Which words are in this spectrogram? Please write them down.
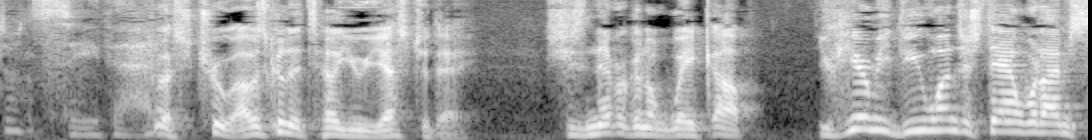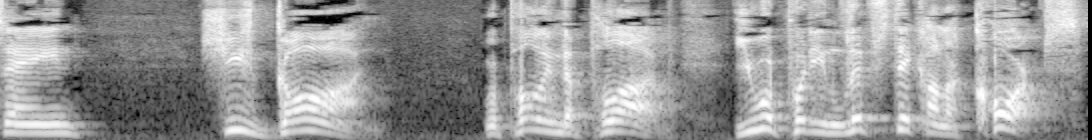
Don't say that. That's true. I was gonna tell you yesterday. She's never gonna wake up. You hear me? Do you understand what I'm saying? She's gone. We're pulling the plug. You were putting lipstick on a corpse.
